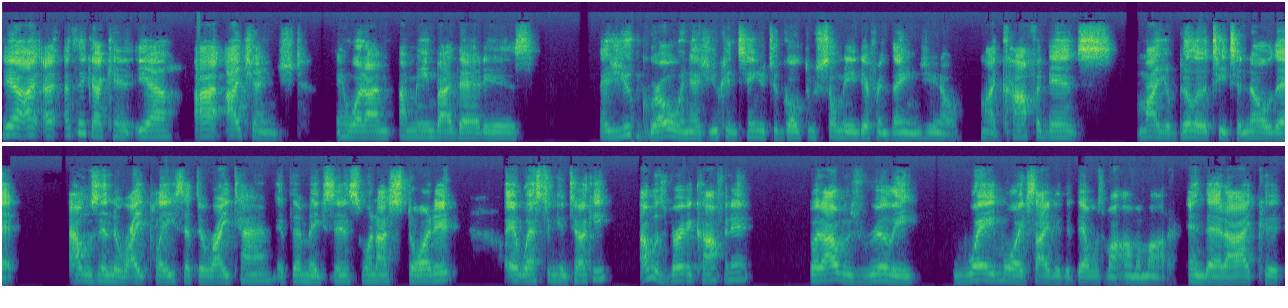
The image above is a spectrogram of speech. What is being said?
Yeah, I, I think I can. Yeah, I, I changed. And what I'm, I mean by that is as you grow and as you continue to go through so many different things, you know, my confidence, my ability to know that I was in the right place at the right time, if that makes sense. When I started at Western Kentucky, I was very confident, but I was really way more excited that that was my alma mater and that I could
